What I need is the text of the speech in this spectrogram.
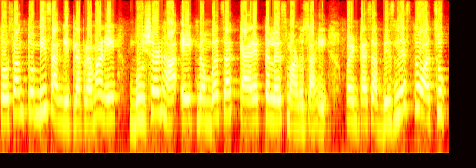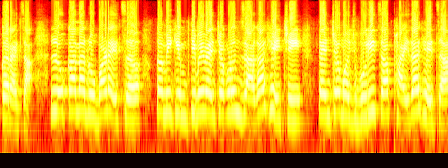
तो सांगतो मी सांगितल्याप्रमाणे भूषण हा एक नंबरचा कॅरेक्टरलेस माणूस आहे. पण त्याचा बिझनेस तो अचूक करायचा. लोकांना लुबाडायचं कमी किमतीमध्ये त्यांच्याकडून जागा घ्यायची त्यांच्या मजबुरीचा फायदा घ्यायचा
